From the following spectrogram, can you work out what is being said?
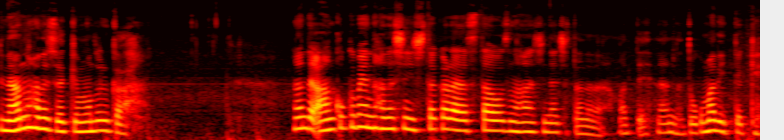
で何の話だっけ？戻るか。なんで暗黒面の話にしたからスター・ウォーズの話になっちゃったんだな。待って、なんだ、どこまで行ったっけ？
